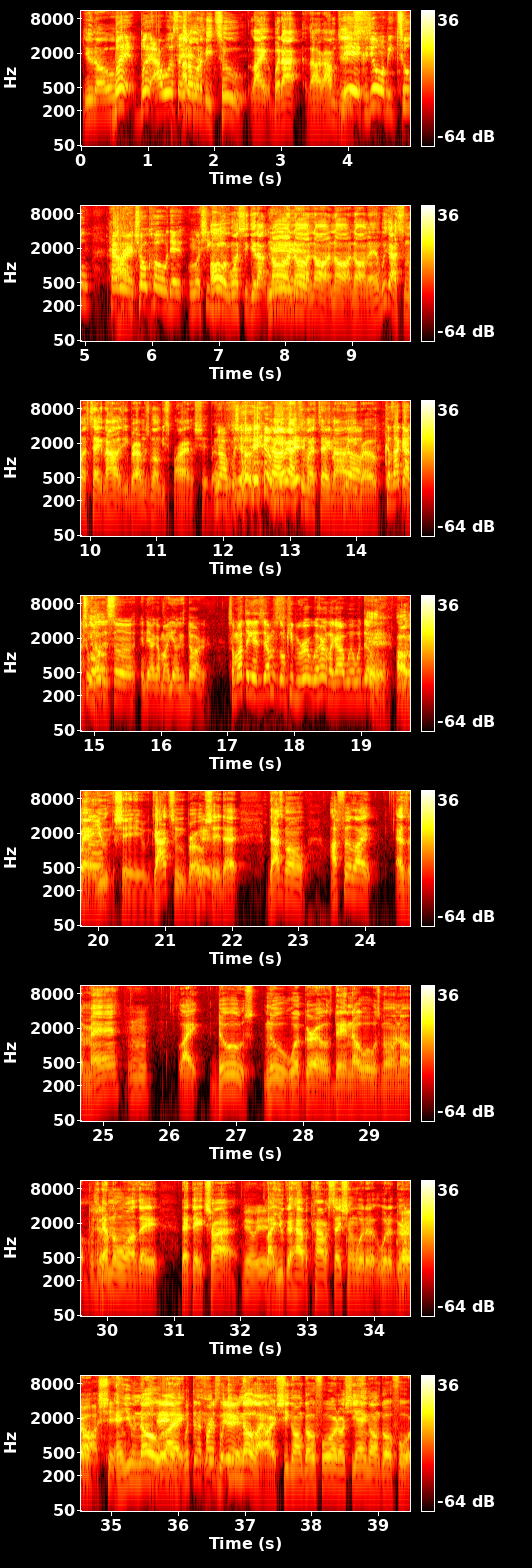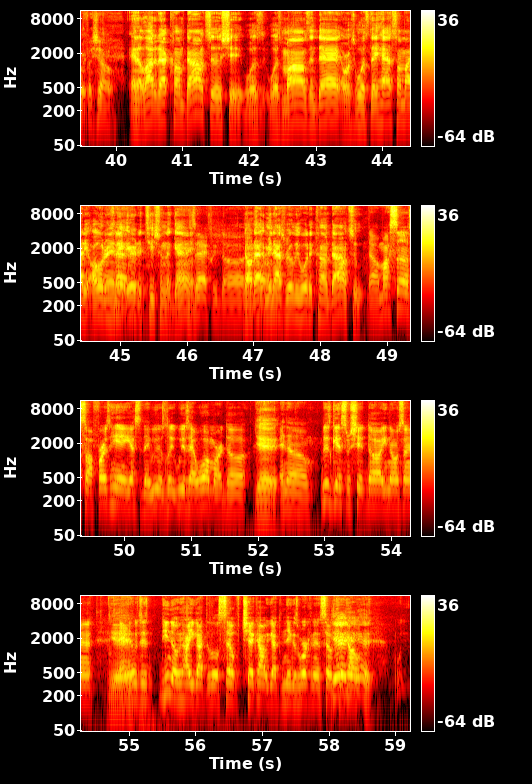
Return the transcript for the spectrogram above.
you know, But but I will say I don't want to be too like, but I like I'm just Yeah, because you don't want to be too have her in chokehold that when she Oh, once she get out, no, Yeah. no, no, no, no, man. We got too much technology, bro. I'm just gonna be spying and shit, bro. No, Just- for sure. No, we got too much technology, bro. Because I got two You know. older sons and then I got my youngest daughter. So my thing is, I'm just gonna keep it real with her like I will with them. Yeah. You know Oh man, you shit. We got to, bro. Yeah. Shit. That that's gonna. I feel like as a man, Mm-hmm. like dudes knew what girls didn't know what was going on. For And them the ones they that they tried. Yeah, yeah. Like you could have a conversation with a with a girl, oh, shit. and you know, Yeah, like within the first- you know, like, all right, she gonna go for it or she ain't gonna go for it. For sure. And a lot of that come down to shit was was moms and dad, or was they had somebody older in their ear to teach them the game. Exactly, dog. No, that I mean that's really what it come down to. No, my son saw firsthand yesterday. We was we was at Walmart, dog. Yeah. And um, we was getting some shit, dog. You know what I'm saying? Yeah. And it was just you know how you got the little self checkout. You got the niggas working at self Yeah, checkout. yeah, yeah.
